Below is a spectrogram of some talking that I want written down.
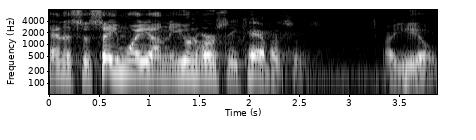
And it's the same way on the university campuses. I yield.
